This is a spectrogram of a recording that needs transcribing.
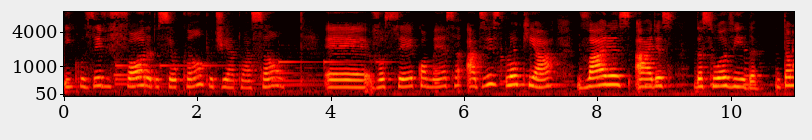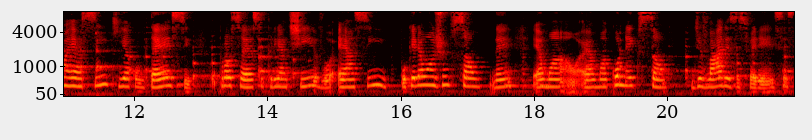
inclusive fora do seu campo de atuação, é, você começa a desbloquear várias áreas da sua vida. Então, é assim que acontece o processo criativo é assim, porque ele é uma junção, né? É uma, é uma conexão de várias experiências.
